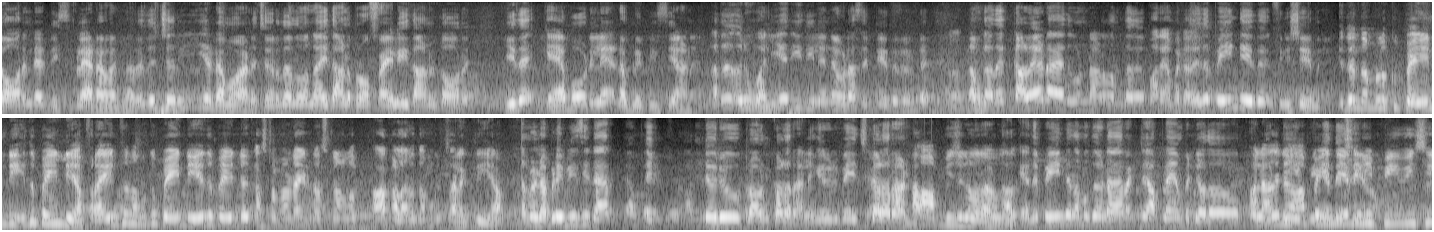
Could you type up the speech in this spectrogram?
ഡോറിന്റെ ഡിസ്പ്ലേ ആണ് വരുന്നത്. ഇത് ചെറിയ ഡെമോ ആണ്. ചെറുതെന്ന് പറഞ്ഞാൽ ഇതാണ് പ്രൊഫൈൽ ഇതാണ് ഡോറ് ഇത് കീബോർഡിലെ ഡബ്ല്യു പി സി ആണ്. അത് ഒരു വലിയ രീതിയിൽ തന്നെ ഇവിടെ സെറ്റ് ചെയ്തിട്ടുണ്ട്. നമുക്കത് കളേർഡ് ആയതുകൊണ്ടാണ് നമുക്കത് പറയാൻ പറ്റാതെ ഇത് പെയിന്റ് ചെയ്ത് ഫിനിഷ് ചെയ്യുന്നത്. ഇത് നമ്മൾക്ക് പെയിന്റ് ഇത് പെയിന്റ് ചെയ്യാം. ഫ്രെയിംസ് നമുക്ക് പെയിന്റ് ഏത് പെയിന്റ് കസ്റ്റമറുടെ ഇൻട്രസ്റ്റ് ഉള്ള ആ കളർ നമുക്ക് സെലക്ട് ചെയ്യാം. നമ്മൾ W P C direct apply അതിന്റെ ഒരു ബ്രൗൺ കളർ അല്ലെങ്കിൽ ഒരു ബേജ് കളർ ആ ബേജ് കളർ ആണ് ഓക്കെ അത് പെയിന്റ് നമുക്ക് ഡയറക്റ്റ് അപ്ലൈ ചെയ്യാൻ പറ്റുമോ അതോ അല്ല അതിന് ആ പെയിന്റ് ചെയ്യണമെങ്കിൽ പി വി സി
